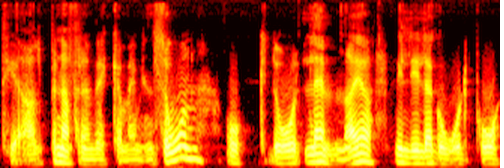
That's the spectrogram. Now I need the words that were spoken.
till Alperna för en vecka med min son och då lämnar jag min lilla gård på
